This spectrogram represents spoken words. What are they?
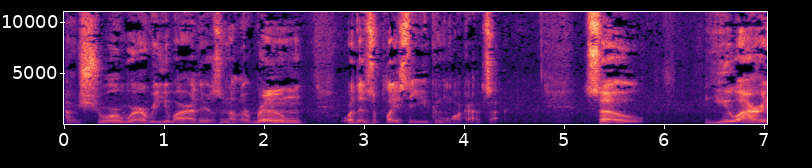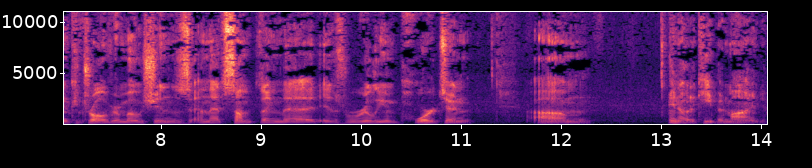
I'm sure wherever you are, there's another room or there's a place that you can walk outside. So you are in control of your emotions, and that's something that is really important, um, you know, to keep in mind.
